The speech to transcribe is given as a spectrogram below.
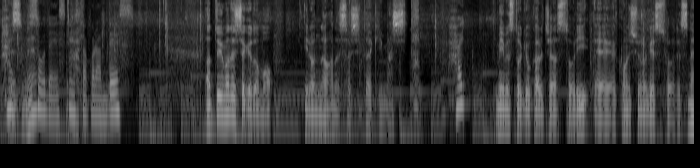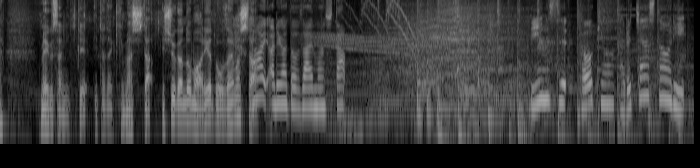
はい、ですね。そうです。インスタグラムです。あっという間でしたけどもいろんなお話しさせていただきました。はい、ビームス東京カルチャーストーリー、えー今週のゲストはですねメグさんに来ていただきました。一週間どうもありがとうございました、はい、ありがとうございました。ビームス東京カルチャーストーリー。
